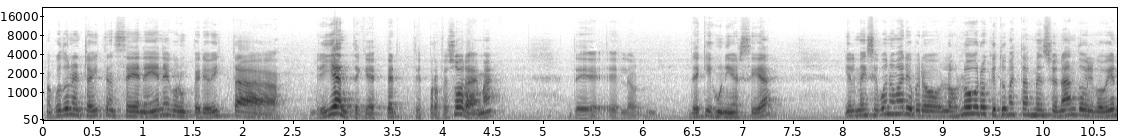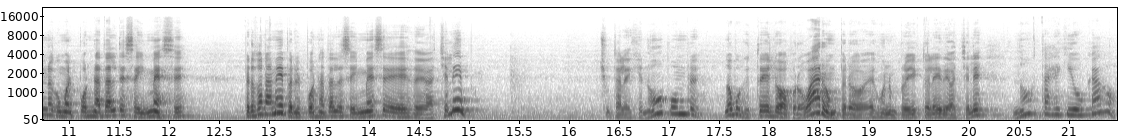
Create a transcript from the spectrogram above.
Me acuerdo de una entrevista en CNN con un periodista brillante, que es, profesor además, de, eh, de X universidad, y él me dice, bueno Mario, pero los logros que tú me estás mencionando del gobierno como el postnatal de seis meses, Perdóname, pero el postnatal de seis meses es de Bachelet. Chuta, le dije, no, hombre, no, porque ustedes lo aprobaron, pero es un proyecto de ley de Bachelet. No, estás equivocado.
